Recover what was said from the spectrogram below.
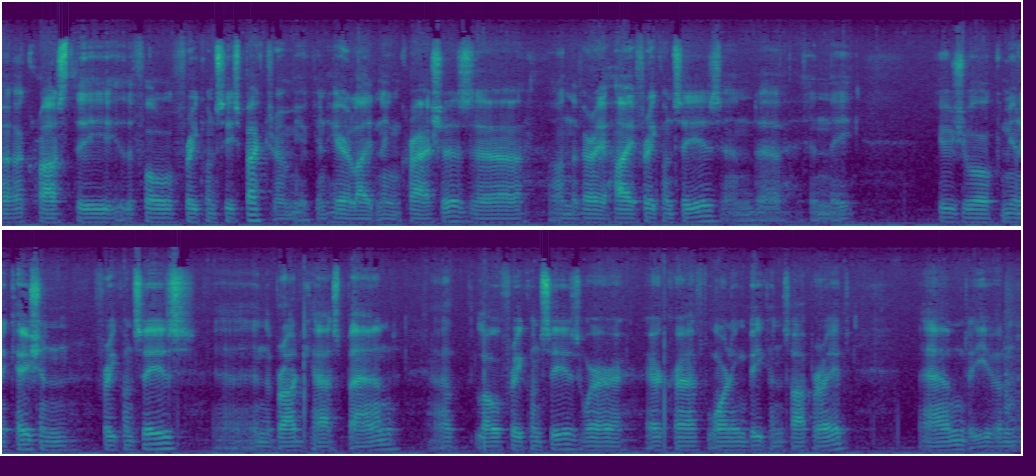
uh, across the the full frequency spectrum. You can hear lightning crashes uh, on the very high frequencies and uh, in the usual communication frequencies uh, in the broadcast band at low frequencies where aircraft warning beacons operate, and even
